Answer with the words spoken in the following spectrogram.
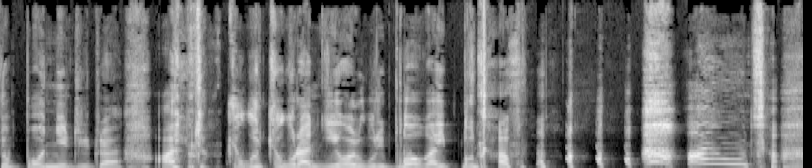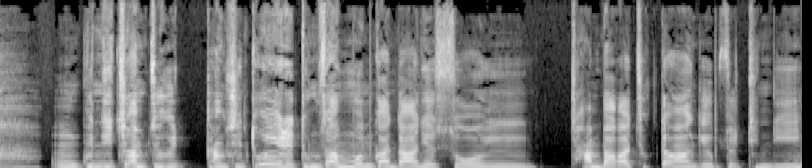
참, 뭔 일이래. 아이, 참, 쭈글쭈글한 네 얼굴이 뭐가 이쁘다고. 아유, 참. 음, 근데 참, 저기, 당신 토요일에 등산 모임 간다 아니었어. 이, 잠바가 적당한 게 없을 텐데.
